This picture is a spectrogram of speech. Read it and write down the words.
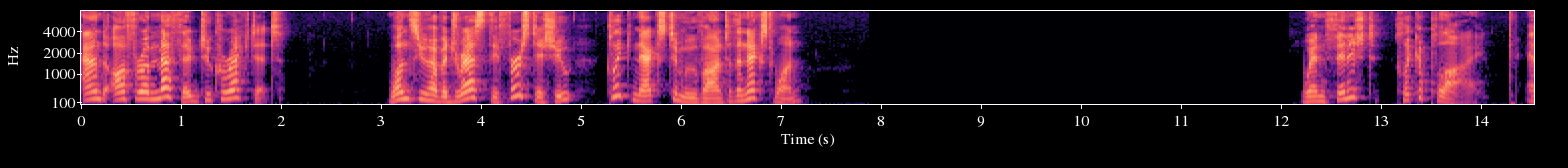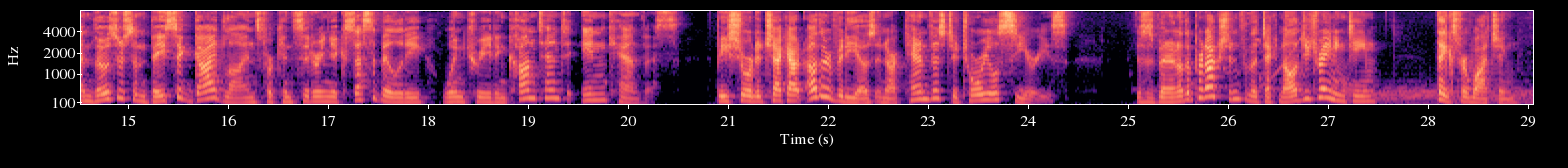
and offer a method to correct it. Once you have addressed the first issue, click Next to move on to the next one. When finished, click Apply. And those are some basic guidelines for considering accessibility when creating content in Canvas. Be sure to check out other videos in our Canvas tutorial series. This has been another production from the Technology Training Team. Thanks for watching.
